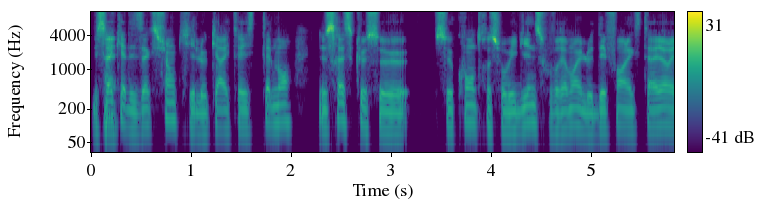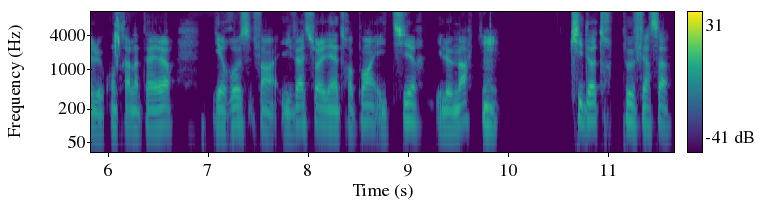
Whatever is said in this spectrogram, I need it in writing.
Mais c'est vrai qu'il y a des actions qui le caractérisent tellement, ne serait-ce que ce, ce contre sur Wiggins, où vraiment il le défend à l'extérieur, il le contre à l'intérieur, il, enfin, il va sur la ligne à trois points, il tire, il le marque. Mm. Qui d'autre peut faire ça?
